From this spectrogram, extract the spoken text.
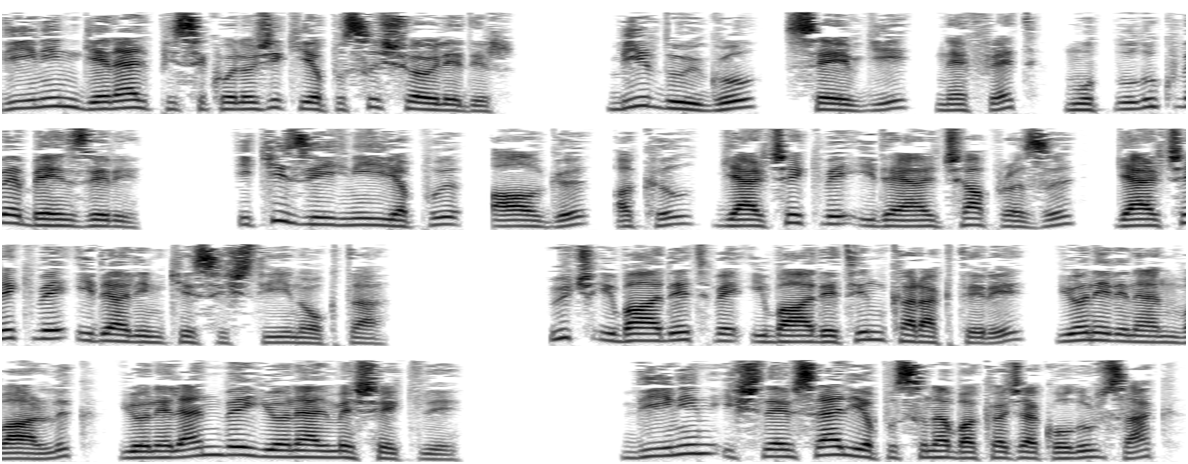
Dinin genel psikolojik yapısı şöyledir. Bir duygu, sevgi, nefret, mutluluk ve benzeri. İki zihni yapı, algı, akıl, gerçek ve ideal çaprazı, gerçek ve idealin kesiştiği nokta. Üç ibadet ve ibadetin karakteri, yönelinen varlık, yönelen ve yönelme şekli. Dinin işlevsel yapısına bakacak olursak,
